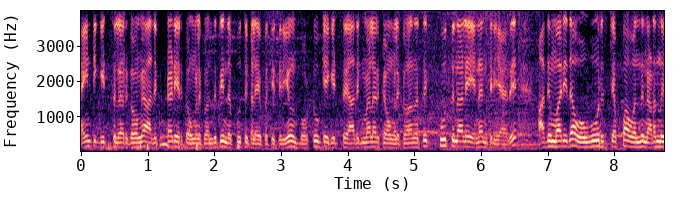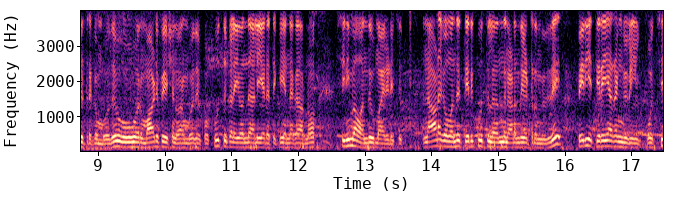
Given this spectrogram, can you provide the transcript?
90 கிட்ஸில் இருக்கவங்க அதுக்கு முன்னாடி இருக்கவங்களுக்கு வந்துட்டு இந்த கூத்துக்கலையை பற்றி தெரியும். இப்போ டூ கே கிட்ஸ் அதுக்கு மேலே இருக்கவங்களுக்கு வந்துட்டு கூத்துனாலே என்னன்னு தெரியாது. அது மாதிரி தான் ஒவ்வொரு ஸ்டெப்பாக வந்து நடந்துகிட்டு இருக்கும்போது ஒவ்வொரு மாடிஃபிகேஷன் வரும்போது இப்போ கூத்துக்கலை வந்து அழியறதுக்கு என்ன காரணம்? சினிமா வந்து மாறிடுச்சு. நாடகம் வந்து தெருக்கூத்தில் வந்து நடந்துகிட்டு இருந்தது. பெரிய திரையரங்குகள் போச்சு.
